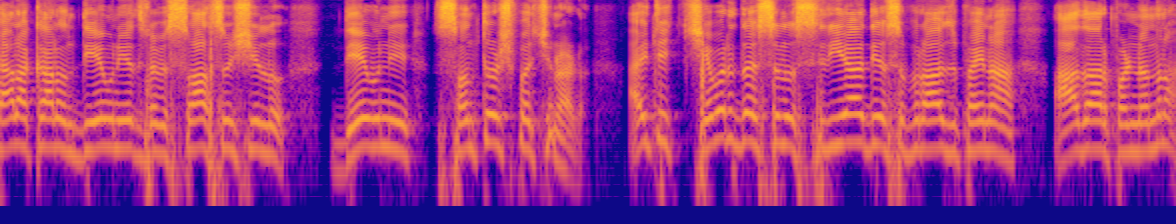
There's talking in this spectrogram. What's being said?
చాలా కాలం దేవుని ఎదుట విశ్వాస విషయంలో దేవుని సంతోషపరిచినాడు. అయితే చివరి దశలో సిరియా దేశపు రాజు పైన ఆధారపడినందున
